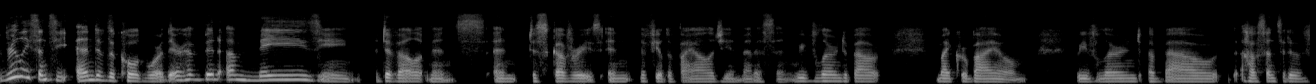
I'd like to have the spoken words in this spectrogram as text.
really since the end of the Cold War, there have been amazing developments and discoveries in the field of biology and medicine. We've learned about microbiome. We've learned about how sensitive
